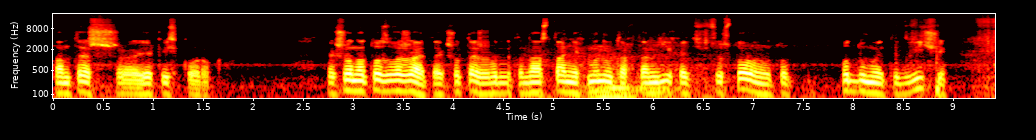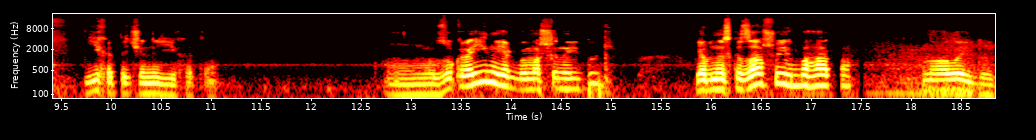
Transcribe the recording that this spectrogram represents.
там теж е, якийсь корок. Так що на то зважайте, якщо теж будете на останніх минутах там їхати в цю сторону, то подумайте двічі, їхати чи не їхати. З України якби машини йдуть. Я б не сказав, що їх багато, ну але йдуть.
